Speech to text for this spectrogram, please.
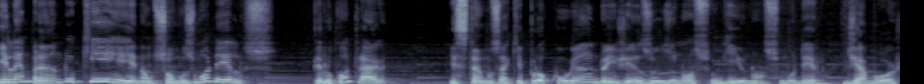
e lembrando que não somos modelos, pelo contrário, Estamos aqui procurando em Jesus o nosso guia, o nosso modelo de amor,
